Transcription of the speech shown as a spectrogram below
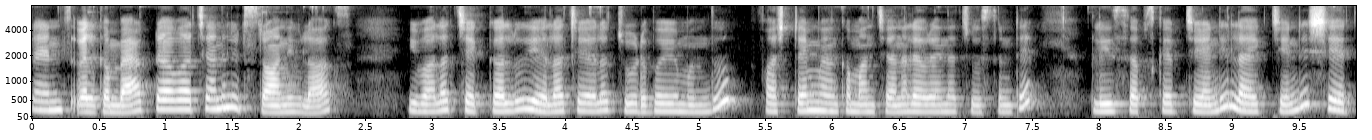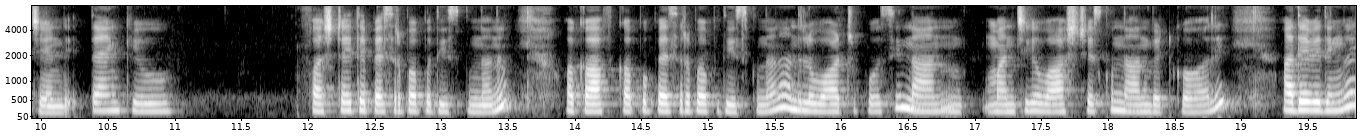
Friends welcome back to our channel it's Rani vlogs ఇవాళ చెక్కలు ఎలా చేయాలో చూడబోయే ముందు ఫస్ట్ టైం కనుక మన ఛానల్ ఎవరైనా చూస్తుంటే ప్లీజ్ సబ్స్క్రైబ్ చేయండి లైక్ చేయండి షేర్ చేయండి. థ్యాంక్ యూ ఫస్ట్ అయితే పెసరపప్పు తీసుకున్నాను. ఒక హాఫ్ కప్పు పెసరపప్పు తీసుకున్నాను. అందులో వాటర్ పోసి నాన్ మంచిగా వాష్ చేసుకుని నానబెట్టుకోవాలి. అదేవిధంగా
